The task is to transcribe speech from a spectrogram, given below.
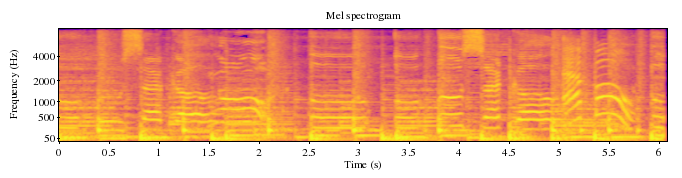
อูอู circle งูอูอูอู circle แอปเปิลอู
